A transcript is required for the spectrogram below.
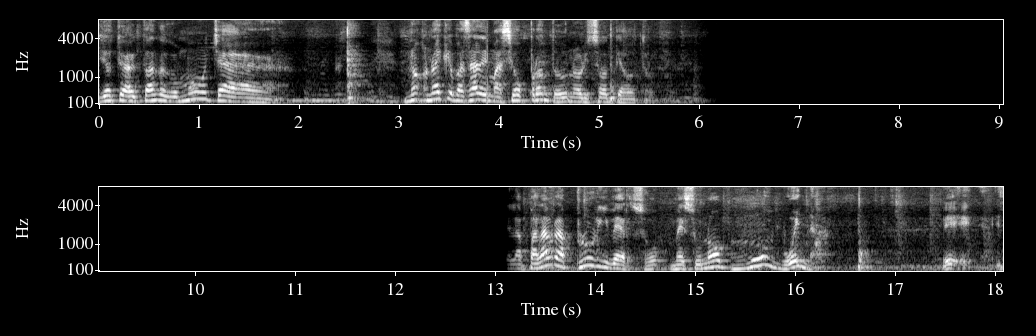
yo estoy actuando con mucha... No, no hay que pasar demasiado pronto de un horizonte a otro. La palabra pluriverso me sonó muy buena. Eh, eh,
